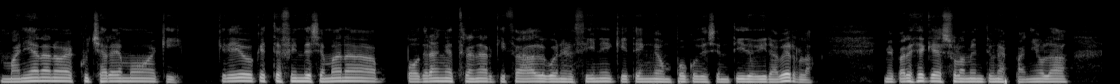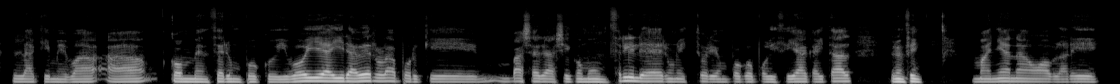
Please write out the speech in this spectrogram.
mañana nos escucharemos aquí. Creo que este fin de semana podrán estrenar quizá algo en el cine que tenga un poco de sentido ir a verla. Me parece que es solamente una española la que me va a convencer un poco y voy a ir a verla porque va a ser así como un thriller, una historia un poco policíaca y tal, pero en fin, mañana os hablaré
